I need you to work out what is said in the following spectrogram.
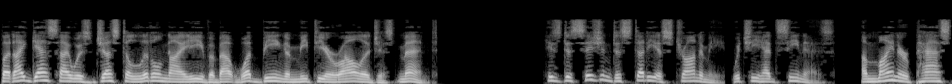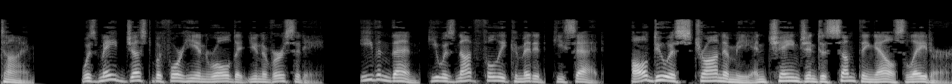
But I guess I was just a little naive about what being a meteorologist meant." His decision to study astronomy, which he had seen as a minor pastime, was made just before he enrolled at university. Even then, he was not fully committed, he said, I'll do astronomy and change into something else later."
